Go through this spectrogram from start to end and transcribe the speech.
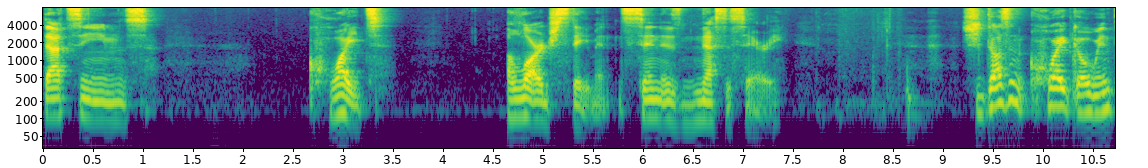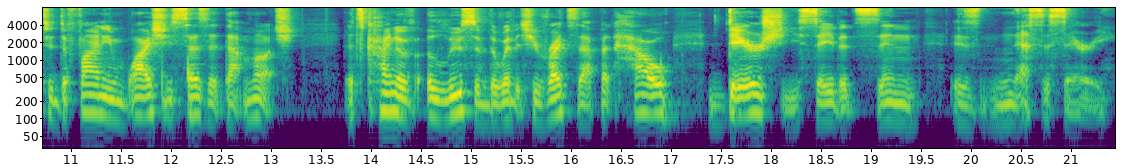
That seems quite a large statement. Sin is necessary she doesn't quite go into defining why she says it that much. It's kind of elusive the way that she writes that, but how dare she say that sin is necessary?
